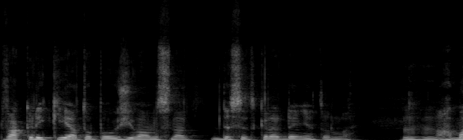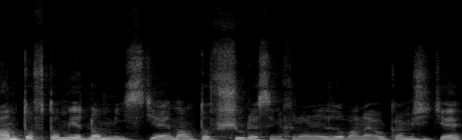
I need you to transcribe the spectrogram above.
Dva kliky a to používám snad desetkrát denně tohle. Mm-hmm. A mám to v tom jednom místě, mám to všude synchronizované okamžitě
